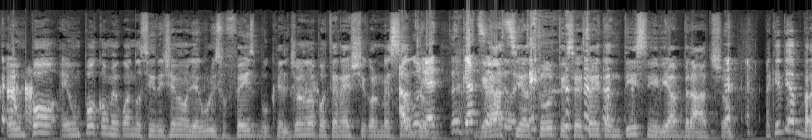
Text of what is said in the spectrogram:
è, un po', è un po' come quando si ricevono gli auguri su Facebook e il giorno dopo te ne esci col messaggio. Auguri a- grazie a Grazie a tutti." tutti, siete stati tantissimi, vi abbraccio. Ma che vi abbraccio?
